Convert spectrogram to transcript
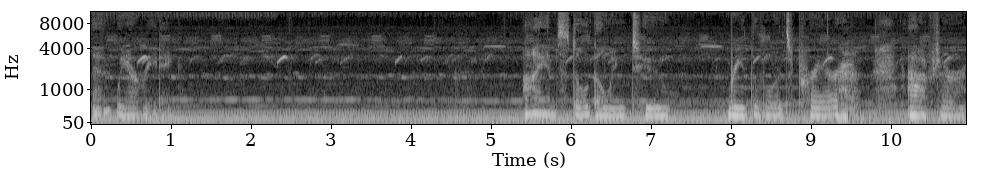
that we are reading. I am still going to read the Lord's Prayer after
